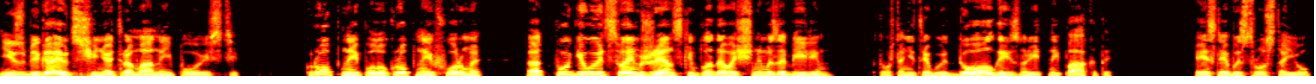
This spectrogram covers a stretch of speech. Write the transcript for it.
избегают сочинять романы и повести. Крупные и полукрупные формы отпугивают своим женским плодовочным изобилием, потому что они требуют долгой и изнурительной пахоты. А если я быстро устаю,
